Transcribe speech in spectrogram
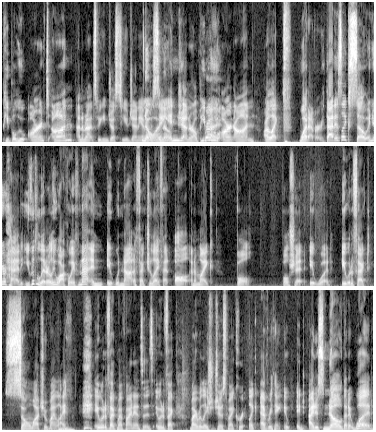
people who aren't on, and I'm not speaking just to you, Jenny. I'm No, just I saying know. in general, people who aren't on are like, whatever. That is like so in your head. You could literally walk away from that and it would not affect your life at all. And I'm like, bull. Bullshit. It would. It would affect so much of my life. It would affect my finances. It would affect my relationships, my career, like everything. It, it, I just know that it would.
